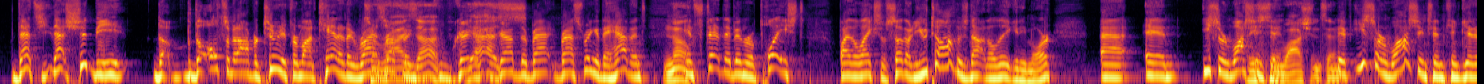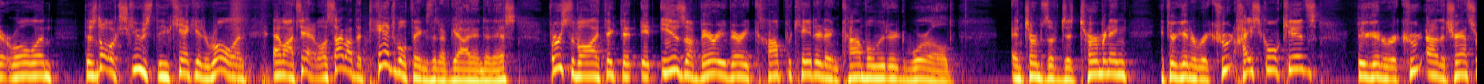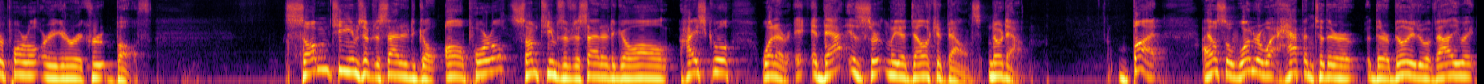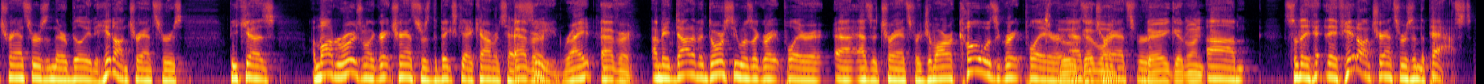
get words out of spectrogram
that's that should be the the ultimate opportunity for Montana to rise, to rise up and up. Grab, yes. grab their brass ring, and they haven't. No. Instead, they've been replaced by the likes of Southern Utah, who's not in the league anymore, uh, and Eastern Washington. Eastern Washington. If Eastern Washington can get it rolling, there's no excuse that you can't get it rolling at Montana. Well, let's talk about the tangible things that have got into this. First of all, I think that it is a very, very complicated and convoluted world in terms of determining if you're going to recruit high school kids you're going to recruit out of the transfer portal, or you're going to recruit both. Some teams have decided to go all portal. Some teams have decided to go all high school. Whatever. It- it- that is certainly a delicate balance, no doubt. But I also wonder what happened to their their ability to evaluate transfers and their ability to hit on transfers because Ahmaad Rorie is one of the great transfers the Big Sky Conference has Ever. seen, right? Ever. I mean, Donovan Dorsey was a great player uh, as a transfer. Jamar Akoh was a great player Ooh, as a good one. transfer. Very good one. Um, so they've they've hit on transfers in the past.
